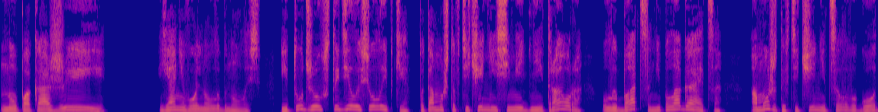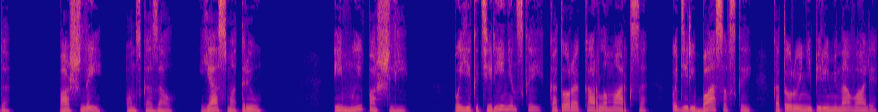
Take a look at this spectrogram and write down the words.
Ну покажи!» Я невольно улыбнулась. И тут же устыдилась улыбки, потому что в течение семи дней траура улыбаться не полагается, а может и в течение целого года. «Пошли», — он сказал, — «я смотрю». И мы пошли по Екатерининской, которая Карла Маркса, по Дерибасовской, которую не переименовали,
